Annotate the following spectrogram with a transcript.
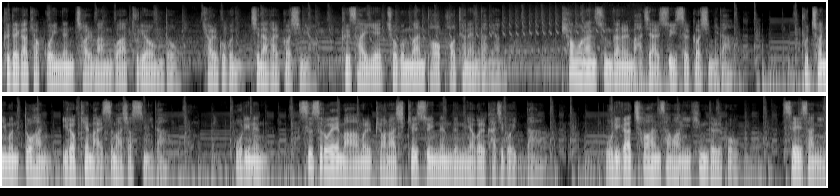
그대가 겪고 있는 절망과 두려움도 결국은 지나갈 것이며 그 사이에 조금만 더 버텨낸다면 평온한 순간을 맞이할 수 있을 것입니다. 부처님은 또한 이렇게 말씀하셨습니다. 우리는 스스로의 마음을 변화시킬 수 있는 능력을 가지고 있다. 우리가 처한 상황이 힘들고 세상이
